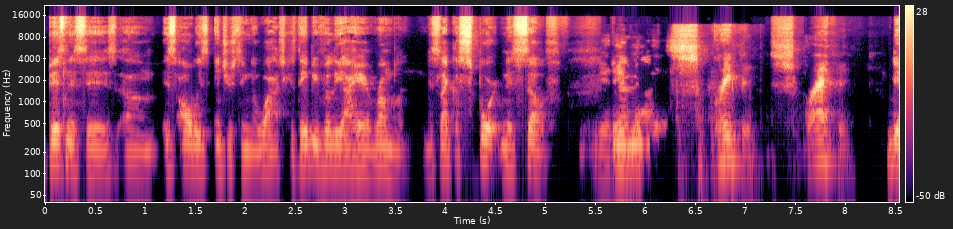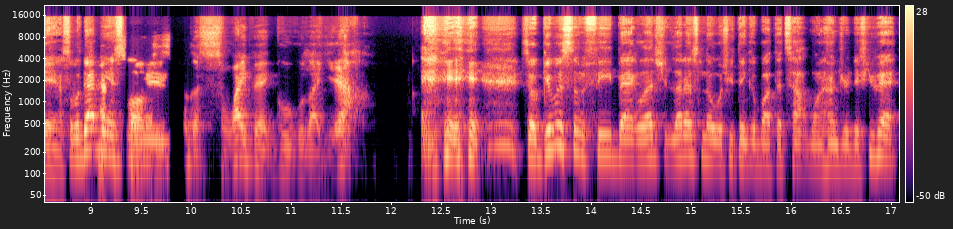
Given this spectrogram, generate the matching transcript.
businesses um, is always interesting to watch because they be really out here rumbling. It's like a sport in itself. yeah. You know I mean? scraping, scrapping. Yeah. So with that being said, man, took a swipe at Google, like, yeah. so give us some feedback. Let you, let us know what you think about the top 100. If you had,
